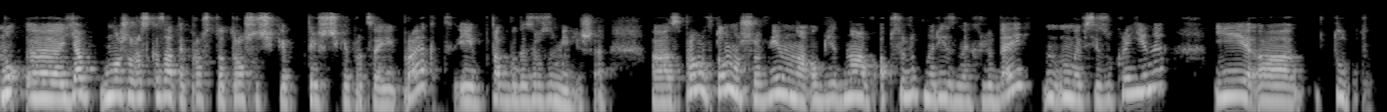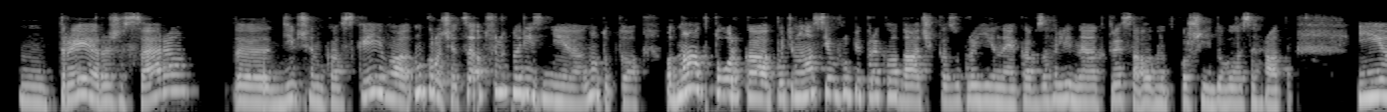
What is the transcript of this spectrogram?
Ну, е, я можу розказати просто трошечки трішечки про цей проект, і так буде зрозуміліше. Е, Справа в тому, що він об'єднав абсолютно різних людей. Ми всі з України, і е, тут три режисера. е, Дівчинка з Києва. Ну, коротше, це абсолютно різні. Ну, тобто, одна акторка, потім у нас є в групі перекладачка з України, яка взагалі не актриса, але вона також їй довелося грати. І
